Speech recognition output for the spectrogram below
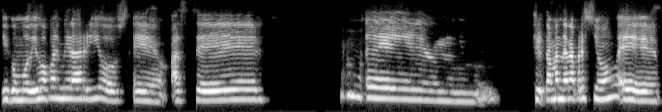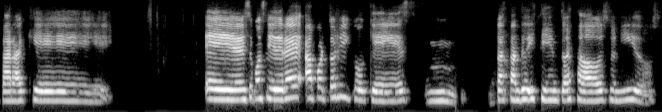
y, como dijo Palmira Ríos, eh, hacer eh, cierta manera presión eh, para que se considere a Puerto Rico que es mm, bastante distinto a Estados Unidos,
